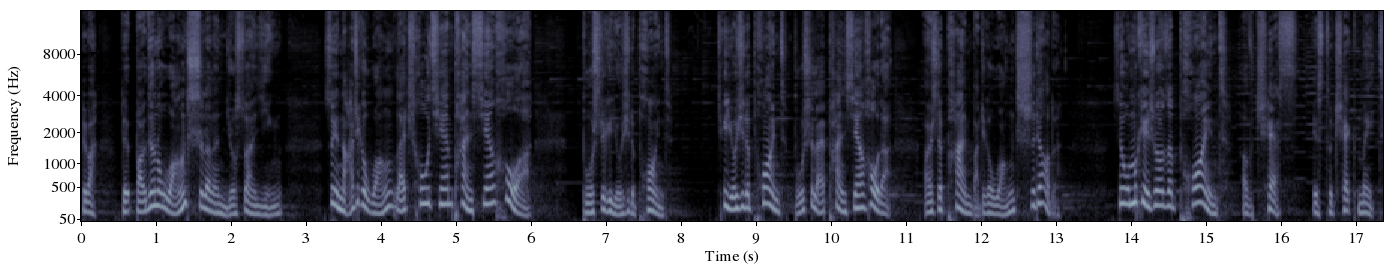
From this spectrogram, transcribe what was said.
对吧？对，把对方的王吃了呢，你就算赢。所以拿这个王来抽签判先后啊，不是这个游戏的 point。这个游戏的 point 不是来判先后的，而是判把这个王吃掉的。所以我们可以说，the point of chess is to checkmate，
